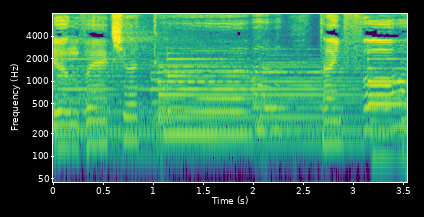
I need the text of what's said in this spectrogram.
đường về chưa thơ. Thành phố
